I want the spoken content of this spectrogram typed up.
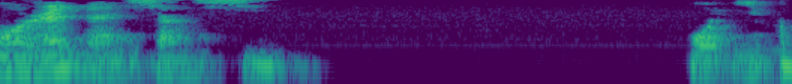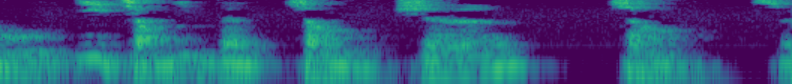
我仍然相信，我一步一脚印的走着走着，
